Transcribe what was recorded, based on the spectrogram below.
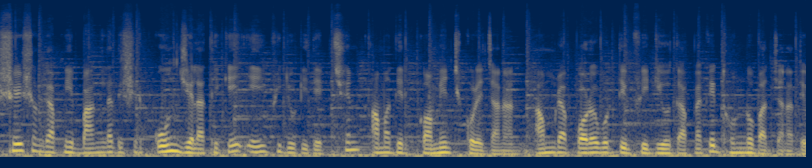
সেই সঙ্গে আপনি বাংলাদেশের কোন জেলা থেকে এই ভিডিওটি দেখছেন, আমাদের কমেন্ট করে জানান। আমরা পরবর্তী ভিডিওতে আপনাকে ধন্যবাদ জানাতে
